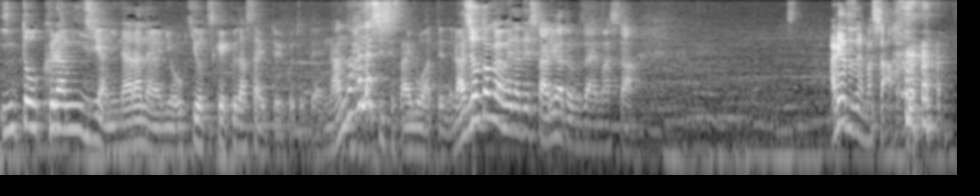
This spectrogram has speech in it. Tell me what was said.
咽頭クラミジアにならないようにお気をつけくださいということで。何の話して最後終わってんねラジオトーク上田でした。ありがとうございました。ありがとうございました。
